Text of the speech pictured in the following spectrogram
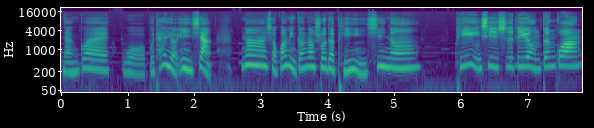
难怪我不太有印象。那小光，你刚刚说的皮影戏呢？皮影戏是利用灯光，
